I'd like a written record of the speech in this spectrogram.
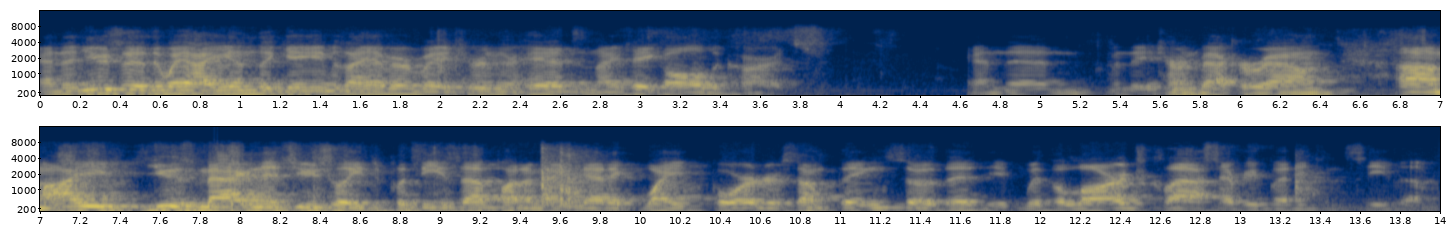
And then usually the way I end the game is I have everybody turn their heads and I take all the cards. And then when they turn back around, um, I use magnets usually to put these up on a magnetic whiteboard or something so that it, with a large class, everybody can see them.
